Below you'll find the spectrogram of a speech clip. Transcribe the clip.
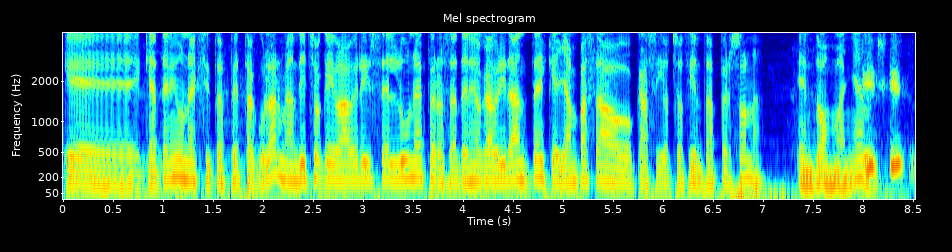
que, que, ha tenido un éxito espectacular. Me han dicho que iba a abrirse el lunes, pero se ha tenido que abrir antes, que ya han pasado casi 800 personas en dos mañanas. Sí, sí,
